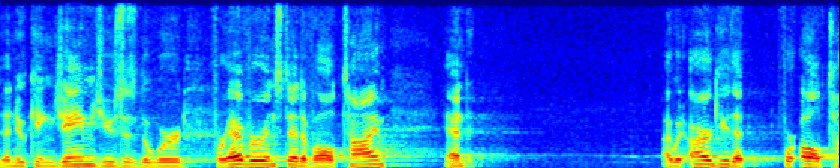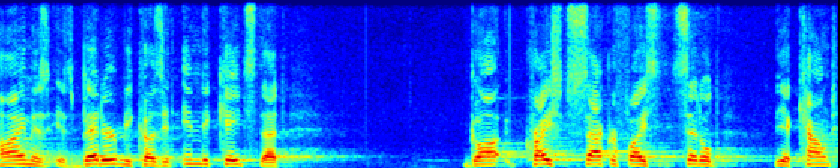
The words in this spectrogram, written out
The New King James uses the word forever instead of all time. And I would argue that for all time is, is better because it indicates that God, Christ's sacrifice settled the account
